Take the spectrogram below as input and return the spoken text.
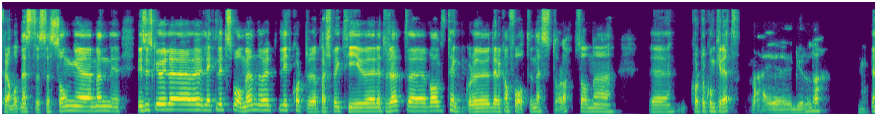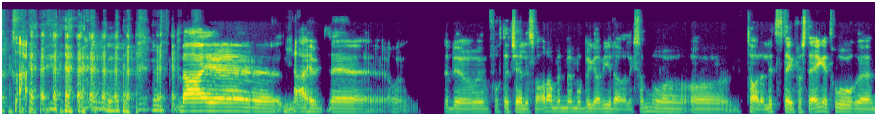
fram mot neste sesong. Men hvis vi skulle lekt litt spåmenn og et litt kortere perspektiv, rett og slett, hva tenker du dere kan få til neste år, da? Sånn eh, kort og konkret? Nei, gull, da. nei. nei, nei det, det blir jo fort et kjedelig svar, da, men vi må bygge videre, liksom. Og, og ta det litt steg for steg. Jeg tror eh,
